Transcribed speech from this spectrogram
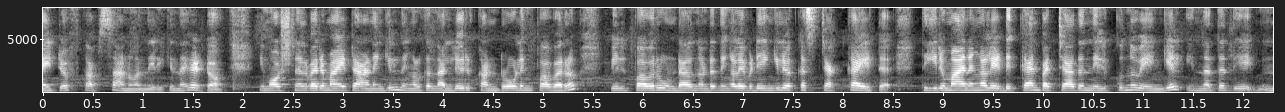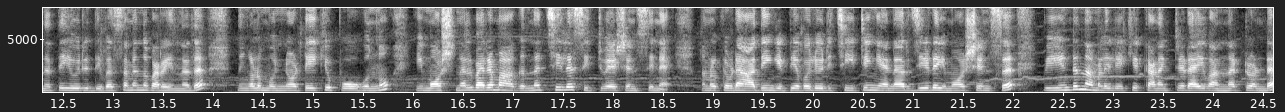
നൈറ്റ് ഓഫ് കപ്സ് ആണ് വന്നിരിക്കുന്നത് കേട്ടോ. ഇമോഷണൽ പരമായിട്ടാണെങ്കിൽ നിങ്ങൾക്ക് നല്ലൊരു കൺട്രോളിങ് പവറും വിൽ പവറും ഉണ്ടാകുന്നുണ്ട്. നിങ്ങൾ എവിടെയെങ്കിലുമൊക്കെ സ്റ്റക്കായിട്ട് തീരുമാനങ്ങൾ എടുക്കാൻ പറ്റാതെ നിൽക്കുന്നുവെങ്കിൽ ഇന്നത്തെ ഇന്നത്തെ ഈ ഒരു ദിവസം എന്ന് പറയുന്നത് നിങ്ങൾ മുന്നോട്ടേക്ക് പോകുന്നു. ഇമോഷണൽ പരമാകുന്ന ചില സിറ്റുവേഷൻസിന്. നമ്മൾക്കിവിടെ ആദ്യം കിട്ടിയ പോലെ ഒരു ചീറ്റിംഗ് എനർജിയുടെ ഇമോഷൻസ് വീണ്ടും നമ്മളിലേക്ക് കണക്റ്റഡ് ആയി വന്നിട്ടുണ്ട്.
